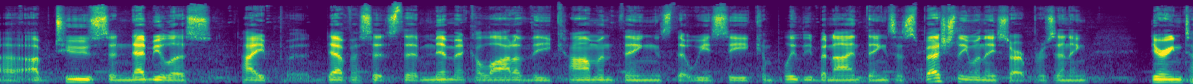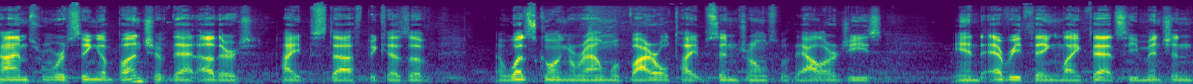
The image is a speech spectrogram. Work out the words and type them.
obtuse and nebulous type deficits that mimic a lot of the common things that we see, completely benign things, especially when they start presenting during times when we're seeing a bunch of that other type stuff because of uh, what's going around with viral type syndromes, with allergies, and everything like that. So you mentioned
